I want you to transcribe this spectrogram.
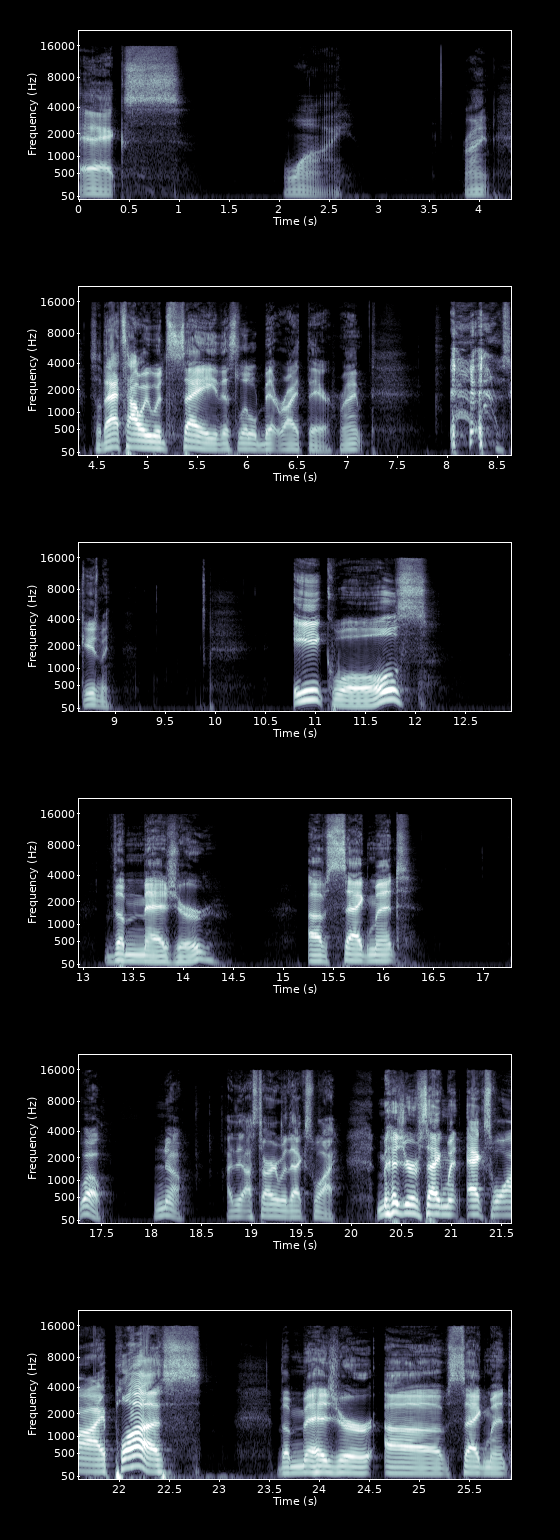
x, y, right? So that's how we would say this little bit right there, right? Excuse me equals the measure of segment. Whoa, no. I, I started with XY. Measure of segment XY plus the measure of segment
